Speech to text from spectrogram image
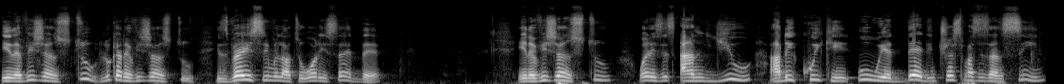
in Ephesians 2. Look at Ephesians 2. It's very similar to what he said there. In Ephesians 2, when he says, And you are the quickened who were dead in trespasses and sin,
